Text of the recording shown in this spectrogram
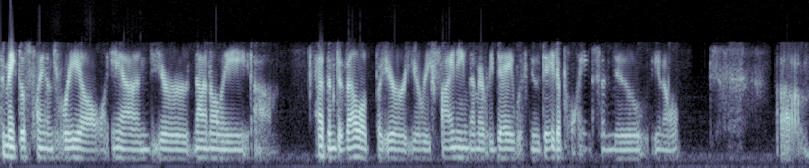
to make those plans real and you're not only, um, have them developed, but you're, you're refining them every day with new data points and new, you know, um,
